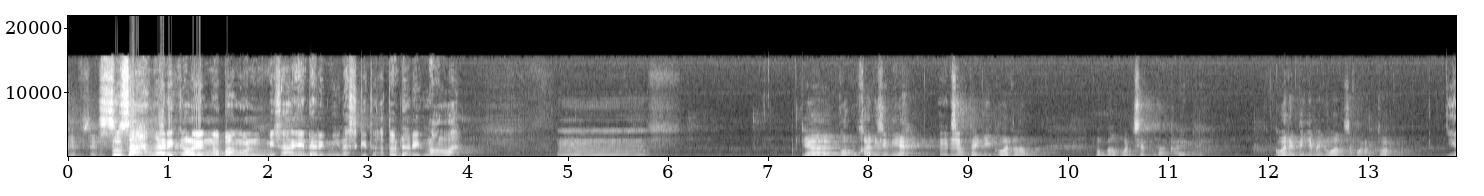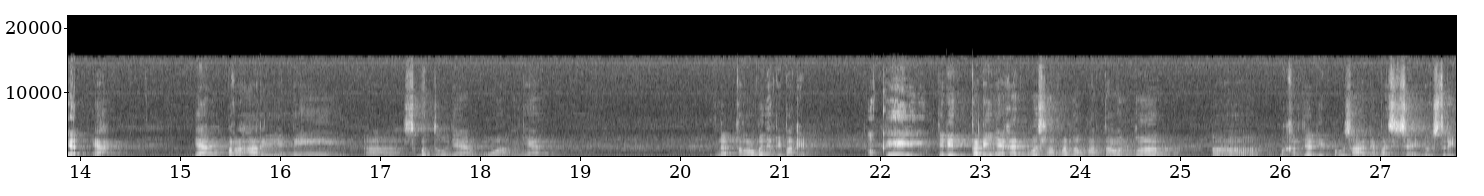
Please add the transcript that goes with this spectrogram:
sip, sip. Susah nggak Rik kalau yang ngebangun misalnya dari minus gitu atau dari nol lah. Hmm, ya gue buka di sini ya Mm-mm. strategi gue dalam membangun sih tentang kain ini gue dipinjemin uang sama orang tua Ya. ya yang per hari ini eh, sebetulnya uangnya nggak terlalu banyak dipakai Oke. jadi tadinya kan gue selama 8 tahun gue eh, bekerja di perusahaan yang basisnya industri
